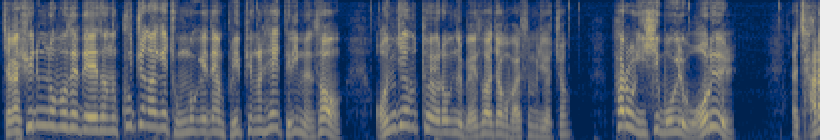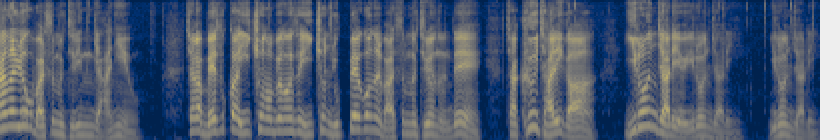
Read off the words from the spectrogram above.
제가 휴림 로봇에 대해서는 꾸준하게 종목에 대한 브리핑을 해드리면서 언제부터 여러분들 매수하자고 말씀을 드렸죠? 8월 25일 월요일 자랑하려고 말씀을 드리는 게 아니에요. 제가 매수가 2,500원에서 2,600원을 말씀을 드렸는데 자 그 자리가 이런 자리예요. 이런 자리. 이런 자리.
